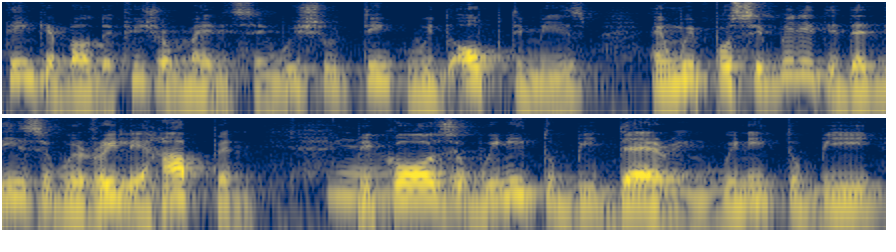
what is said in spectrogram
think about the future of medicine, we should think with optimism and with possibility that this will really happen. Yeah. Because we need to be daring, we need to be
